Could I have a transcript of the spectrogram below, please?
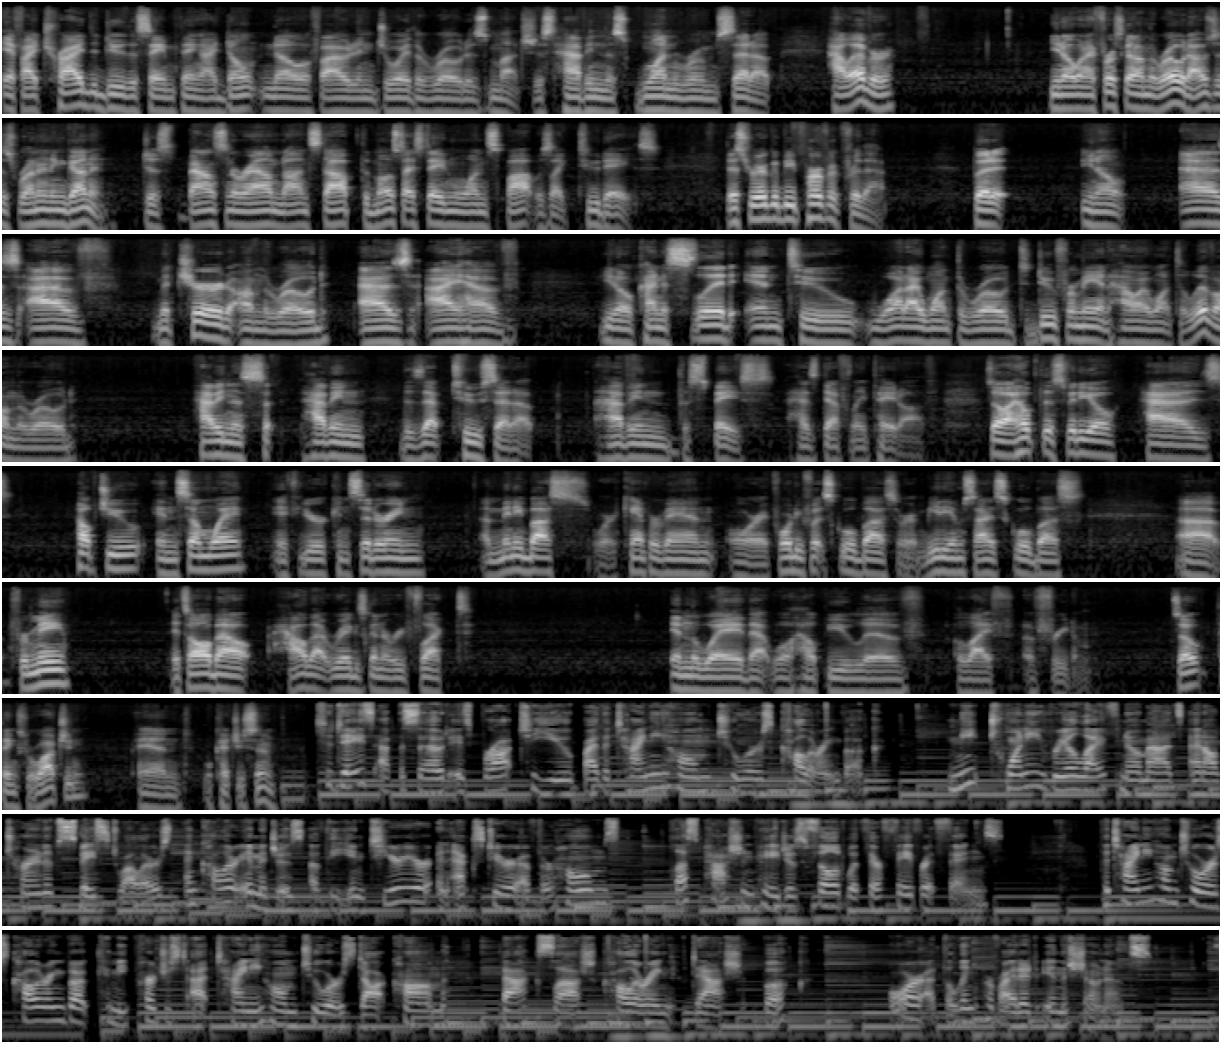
if I tried to do the same thing, I don't know if I would enjoy the road as much, just having this one room setup. However, you know, when I first got on the road, I was just running and gunning, just bouncing around nonstop. The most I stayed in one spot was like two days. This rig would be perfect for that. But, it, you know, as I've matured on the road as I have, you know, kind of slid into what I want the road to do for me and how I want to live on the road. Having this, having the Zep 2 set up, having the space has definitely paid off. So I hope this video has helped you in some way. If you're considering a minibus or a camper van or a 40 foot school bus or a medium sized school bus, uh, for me, it's all about how that rig's going to reflect in the way that will help you live a life of freedom. So, thanks for watching, and we'll catch you soon. Today's episode is brought to you by the Tiny Home Tours coloring book. Meet 20 real life nomads and alternative space dwellers and color images of the interior and exterior of their homes, plus passion pages filled with their favorite things. The Tiny Home Tours coloring book can be purchased at tinyhometours.com backslash coloring dash book or at the link provided in the show notes.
